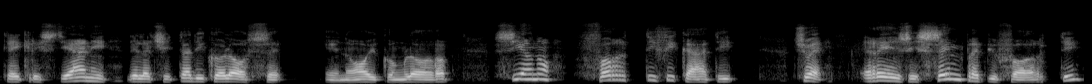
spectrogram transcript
che i cristiani della città di Colosse, e noi con loro, siano fortificati, cioè resi sempre più forti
